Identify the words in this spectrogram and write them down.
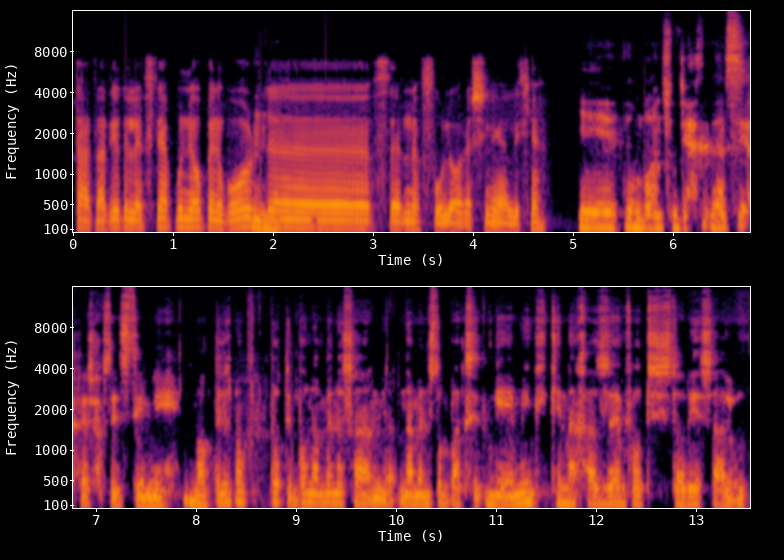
τα, τα δύο τελευταία που είναι open world Μμμ. ε, θέλουν full ώρες, είναι η αλήθεια. Και δεν μπορώ να το δια- να τις διαθέσω αυτή τη στιγμή. Με αποτέλεσμα ότι μπορώ να μένω, σαν, να μένω στο backseat gaming και να χαζεύω τις ιστορίες άλλων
